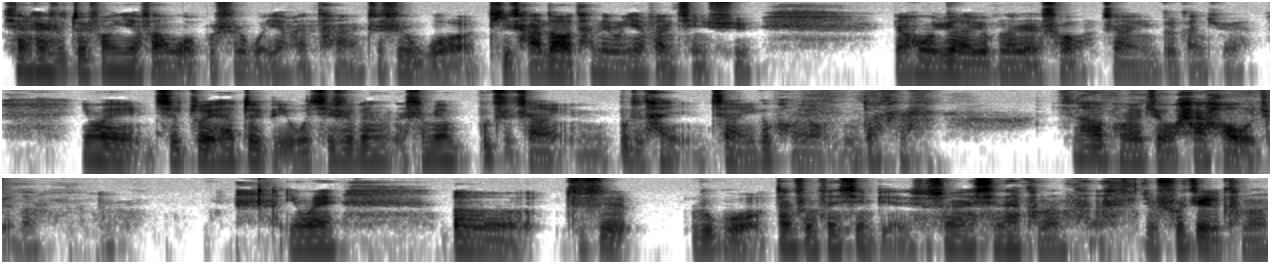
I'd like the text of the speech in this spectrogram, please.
现在看是对方厌烦我，不是我厌烦他，只是我体察到他那种厌烦情绪，然后越来越不能忍受这样一个感觉，因为其实做一下对比，我其实跟身边不止这样，不止他这样一个朋友，但是其他的朋友就还好，我觉得。因为，呃，只是如果单纯分性别，虽然现在可能就说这个可能，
